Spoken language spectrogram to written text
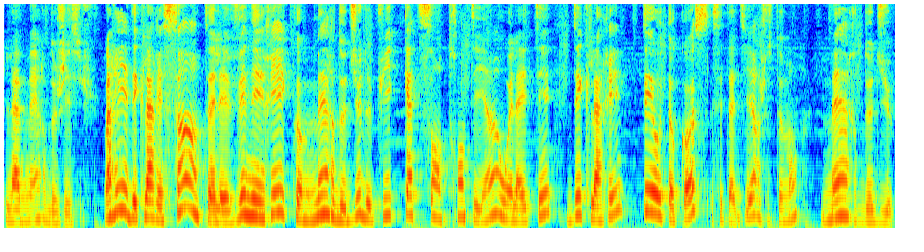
la mère de Jésus. Marie est déclarée sainte, elle est vénérée comme mère de Dieu depuis 431 où elle a été déclarée Théotokos, c'est-à-dire justement mère de Dieu.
